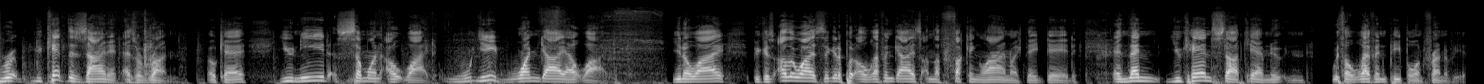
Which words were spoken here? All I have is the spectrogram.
you can't design it as a run. Okay, you need someone out wide. You need one guy out wide. You know why? Because otherwise they're going to put 11 guys on the fucking line like they did. And then you can stop Cam Newton with 11 people in front of you.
